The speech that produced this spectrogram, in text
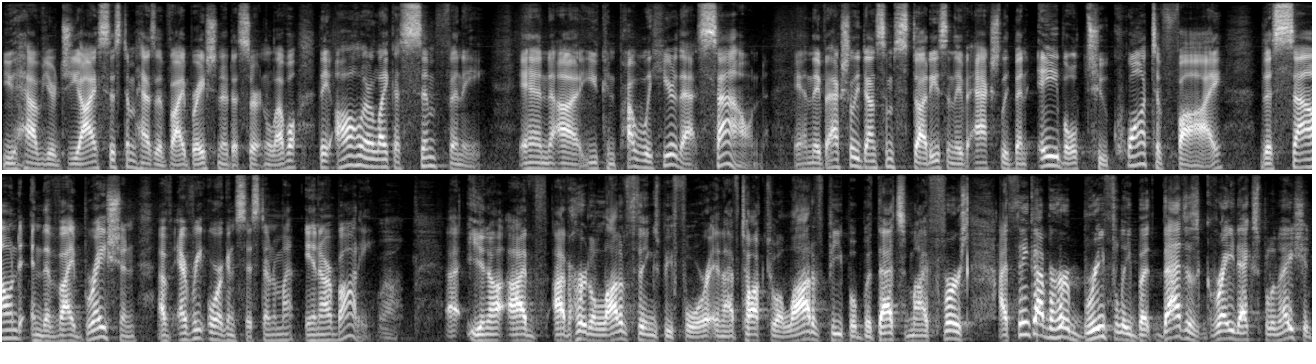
You have your GI system has a vibration at a certain level. They all are like a symphony, and uh, you can probably hear that sound. And they've actually done some studies, and they've actually been able to quantify the sound and the vibration of every organ system in our body. Wow. Uh, you know, I've, I've heard a lot of things before and I've talked to a lot of people, but that's my first. I think I've heard briefly, but that is great explanation.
